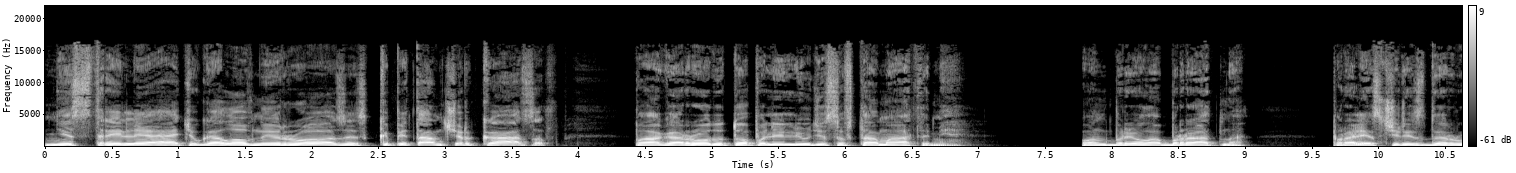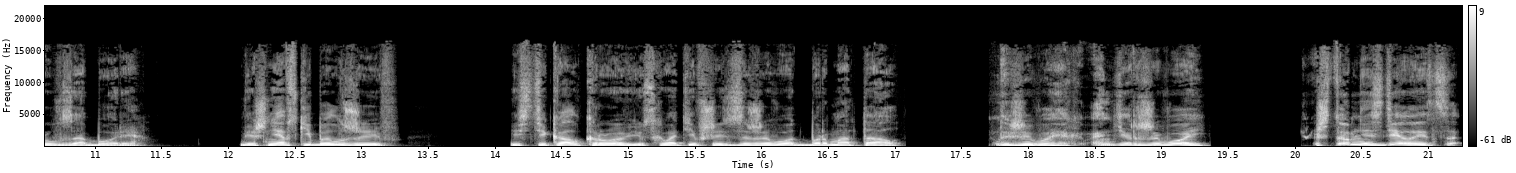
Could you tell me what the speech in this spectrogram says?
«Не стрелять! Уголовный розыск! Капитан Черкасов!» По огороду топали люди с автоматами. Он брел обратно, пролез через дыру в заборе. Вишневский был жив. Истекал кровью, схватившись за живот, бормотал. «Да живой я, командир, живой! Что мне сделается?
